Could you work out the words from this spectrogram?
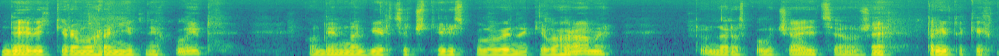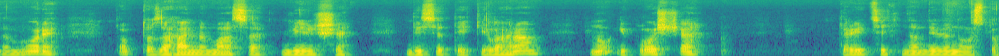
9 керамогранітних плит. Один набір це 4,5 кг. Тут зараз виходить вже три таких набори. Тобто загальна маса більше 10 кг. Ну і площа 30 на 90.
